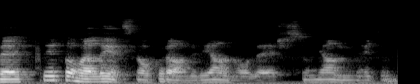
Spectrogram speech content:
bet ir tomēr lietas, no kurām ir jānovēršas un jāmēģina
